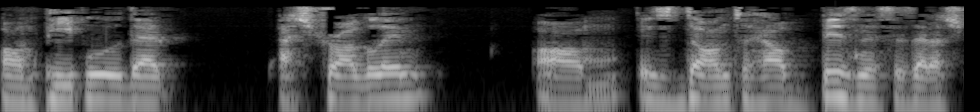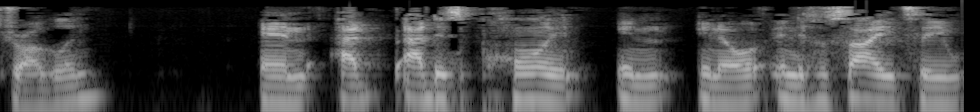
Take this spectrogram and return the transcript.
um, people that are struggling. Um, it's done to help businesses that are struggling. And at, at this point in, you know, in the society,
